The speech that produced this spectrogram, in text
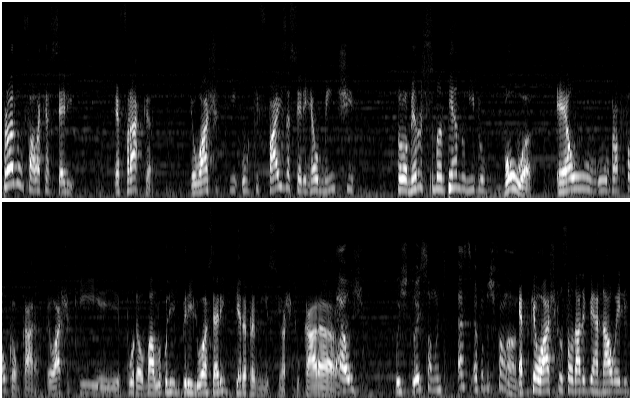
pra não falar que a série é fraca, eu acho que o que faz a série realmente, pelo menos se manter no nível boa, é o, o próprio Falcão, cara. Eu acho que, puta, o maluco ele brilhou a série inteira pra mim, assim. Eu acho que o cara. É, os, os dois são muito. É, é o que eu tô te falando. É porque eu acho que o Soldado Invernal, ele,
